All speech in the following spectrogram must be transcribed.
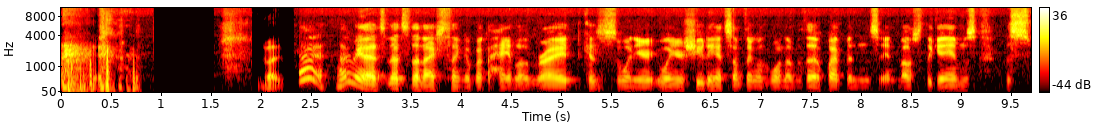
but Eh, I mean, that's that's the nice thing about the Halo, right? Because when you're when you're shooting at something with one of the weapons in most of the games, the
